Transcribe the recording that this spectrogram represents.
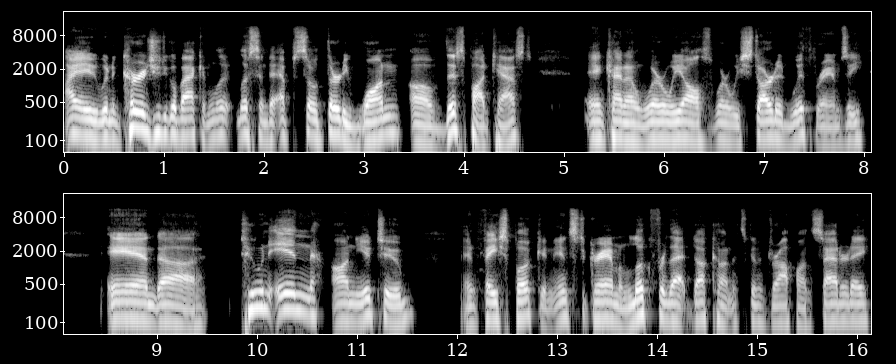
I would encourage you to go back and li- listen to episode 31 of this podcast and kind of where we all where we started with Ramsey and uh tune in on YouTube and Facebook and Instagram and look for that duck hunt. It's going to drop on Saturday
